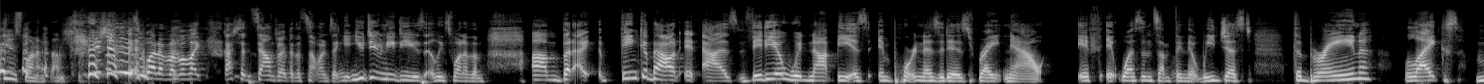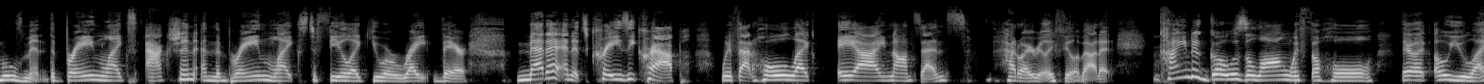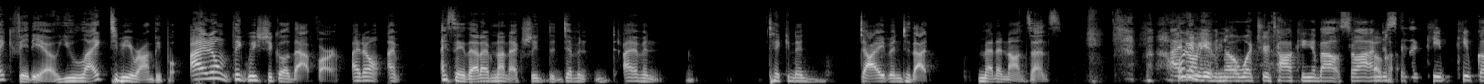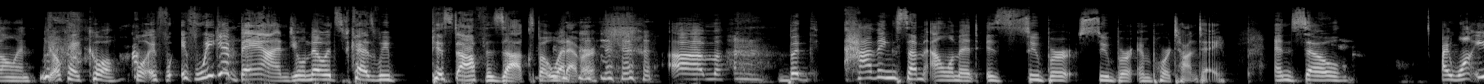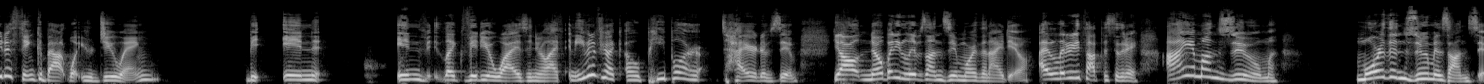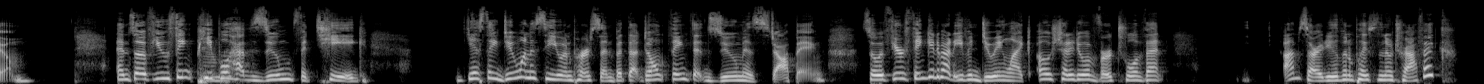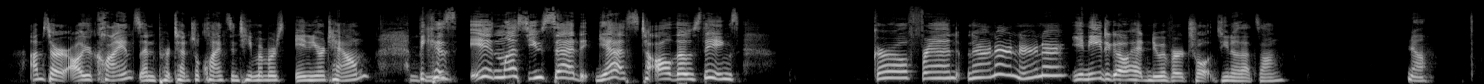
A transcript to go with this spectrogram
use one of them. you should use one of them. I'm like, gosh, that sounds right, but that's not what I'm saying. You do need to use at least one of them. Um, but I think about it as video would not be as important as it is right now if it wasn't something that we just, the brain likes movement. The brain likes action and the brain likes to feel like you are right there. Meta and its crazy crap with that whole like AI nonsense. How do I really feel about it? Kind of goes along with the whole, they're like, oh, you like video. You like to be around people. I don't think we should go that far. I don't, I'm, I say that. I'm not actually, I haven't taken a dive into that meta nonsense. I don't even know what you're talking about, so I'm okay. just gonna keep keep going. okay, cool, cool. If if we get banned, you'll know it's because we pissed off the Zucks, but whatever. um, but having some element is super, super importante. And so I want you to think about what you're doing in in like video wise in your life. And even if you're like, oh, people are tired of Zoom. Y'all, nobody lives on Zoom more than I do. I literally thought this the other day. I am on Zoom more than Zoom is on Zoom. And so if you think people mm-hmm. have Zoom fatigue, yes, they do want to see you in person, but that don't think that Zoom is stopping. So if you're thinking about even doing like, oh, should I do a virtual event? I'm sorry, do you live in a place with no traffic? I'm sorry, all your clients and potential clients and team members in your town? Mm-hmm. Because unless you said yes to all those things, girlfriend, ner, ner, ner, ner, you need to go ahead and do a virtual. Do you know that song? No.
